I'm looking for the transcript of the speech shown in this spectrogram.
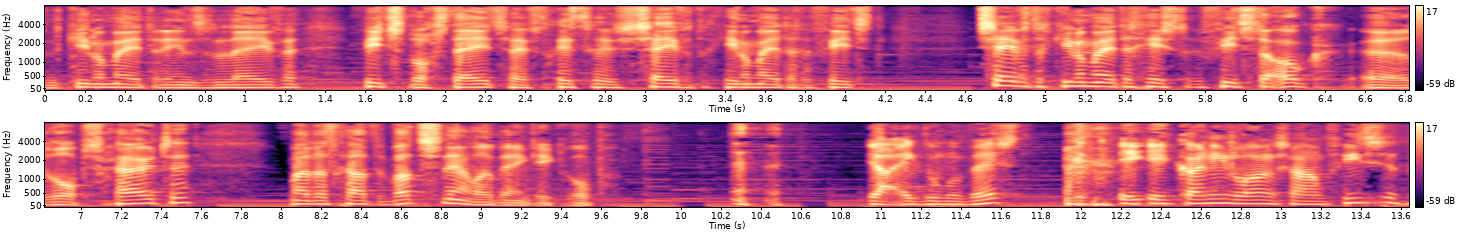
160.000 kilometer in zijn leven. Fietst nog steeds, heeft gisteren 70 kilometer gefietst. 70 kilometer gisteren fietste ook eh, Rob Schuiten. Maar dat gaat wat sneller, denk ik, Rob. Ja, ik doe mijn best. ik, ik, ik kan niet langzaam fietsen.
